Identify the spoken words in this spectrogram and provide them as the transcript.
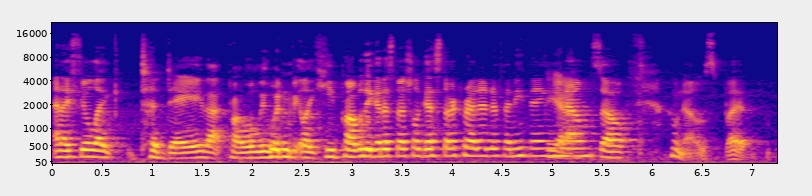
And I feel like today that probably wouldn't be like he'd probably get a special guest star credit if anything, you know. So who knows? But yeah.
